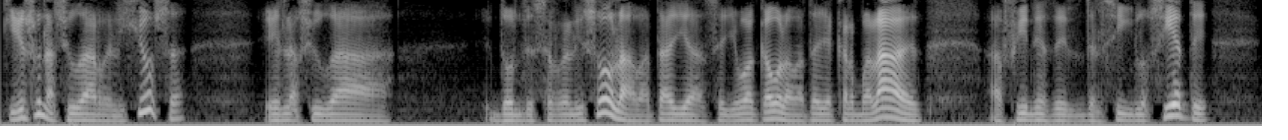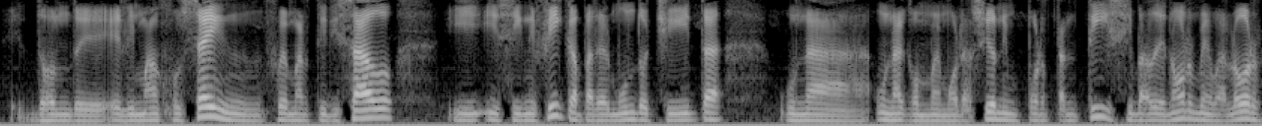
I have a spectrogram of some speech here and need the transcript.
que es una ciudad religiosa, es la ciudad donde se realizó la batalla, se llevó a cabo la batalla Karbala a fines del, siglo VII, donde el imán Hussein fue martirizado y significa para el mundo chiita una, una conmemoración importantísima de enorme valor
